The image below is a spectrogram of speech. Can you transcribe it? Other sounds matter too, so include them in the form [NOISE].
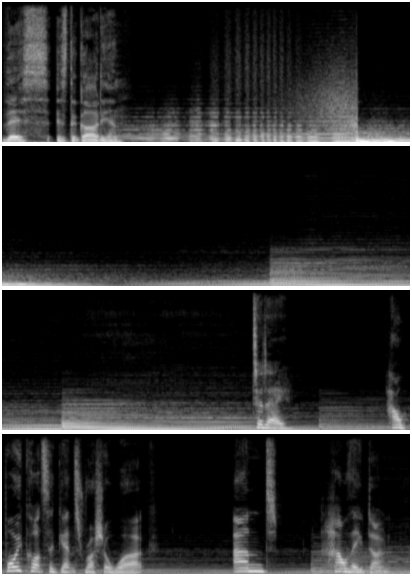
This is The Guardian. Today, how boycotts against Russia work and how they don't.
